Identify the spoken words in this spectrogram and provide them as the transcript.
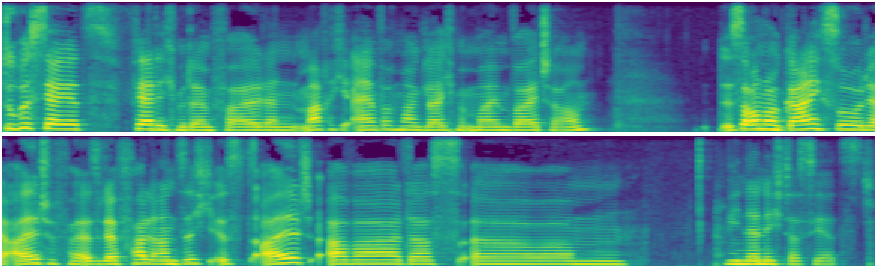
Du bist ja jetzt fertig mit deinem Fall, dann mache ich einfach mal gleich mit meinem weiter. Ist auch noch gar nicht so der alte Fall. Also der Fall an sich ist alt, aber das, ähm, wie nenne ich das jetzt?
